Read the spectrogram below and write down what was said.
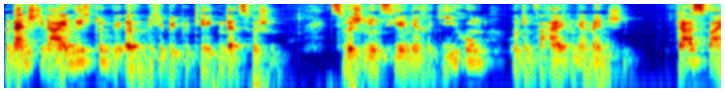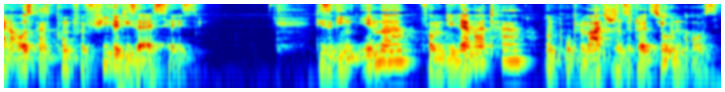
Und dann stehen Einrichtungen wie öffentliche Bibliotheken dazwischen, zwischen den Zielen der Regierung und dem Verhalten der Menschen. Das war ein Ausgangspunkt für viele dieser Essays. Diese ging immer vom Dilemmata und problematischen Situationen aus,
